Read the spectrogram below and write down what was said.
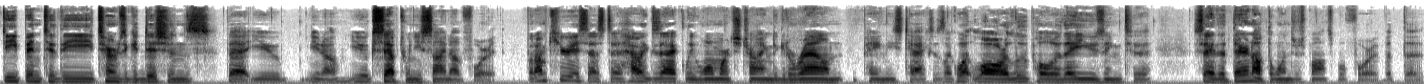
deep into the terms and conditions that you you know you accept when you sign up for it. But I'm curious as to how exactly Walmart's trying to get around paying these taxes. Like, what law or loophole are they using to say that they're not the ones responsible for it, but the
